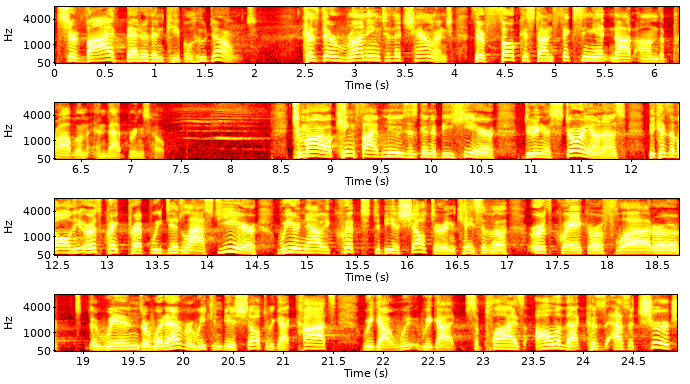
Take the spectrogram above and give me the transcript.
survive better than people who don't. Because they're running to the challenge. They're focused on fixing it, not on the problem, and that brings hope. Tomorrow, King 5 News is going to be here doing a story on us because of all the earthquake prep we did last year. We are now equipped to be a shelter in case of an earthquake or a flood or a wind or whatever. We can be a shelter. We got cots, we got, we got supplies, all of that because as a church,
